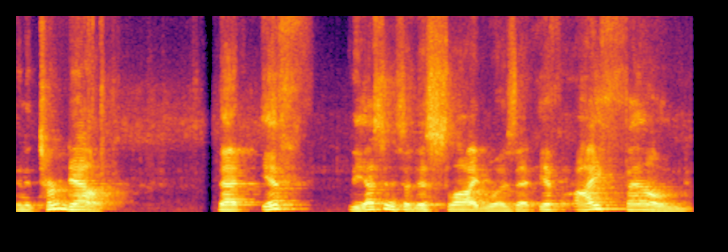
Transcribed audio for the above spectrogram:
And it turned out that if the essence of this slide was that if I found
